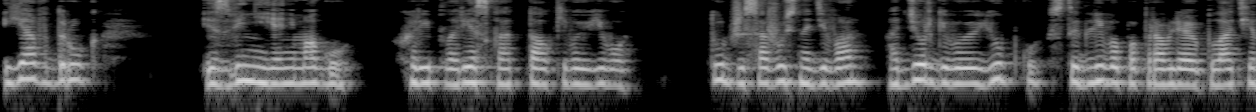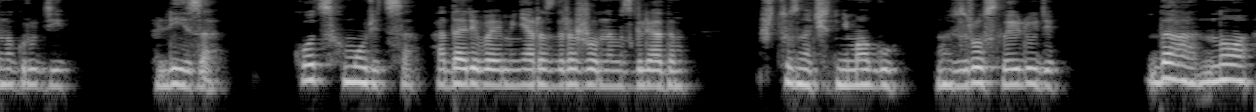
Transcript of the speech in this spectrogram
Я вдруг... Извини, я не могу. Хрипло резко отталкиваю его. Тут же сажусь на диван, отдергиваю юбку, стыдливо поправляю платье на груди. «Лиза!» Кот схмурится, одаривая меня раздраженным взглядом. «Что значит не могу? Мы взрослые люди». «Да, но...»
